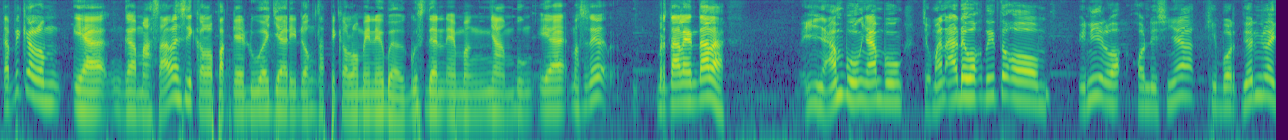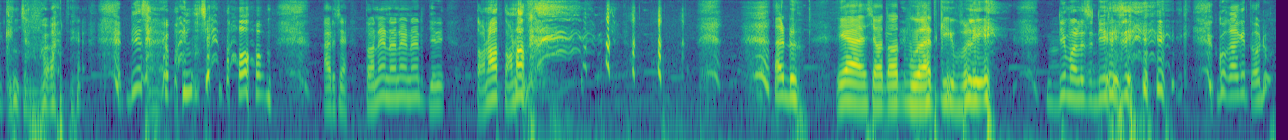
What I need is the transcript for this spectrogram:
Tapi kalau ya nggak masalah sih kalau pakai dua jari dong. Tapi kalau mainnya bagus dan emang nyambung, ya maksudnya bertalenta lah. Iya nyambung nyambung. Cuman ada waktu itu om. Ini lo- kondisinya keyboard dia ini lagi kenceng banget ya. Dia sampai pencet om. Harusnya tonen tonen tonen jadi tonot tonot. Aduh, ya shout out buat Kibli. dia malu sendiri sih. Gue kaget. Waduh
